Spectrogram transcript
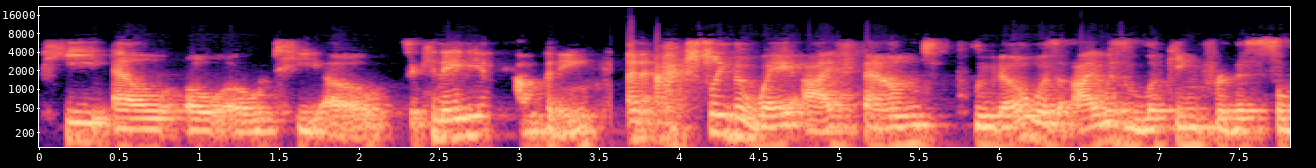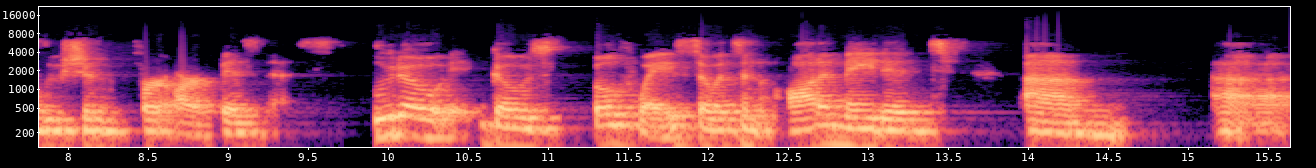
P L O O T O. It's a Canadian company. And actually, the way I found Plooto was I was looking for this solution for our business. Plooto goes both ways. So it's an automated um, uh,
